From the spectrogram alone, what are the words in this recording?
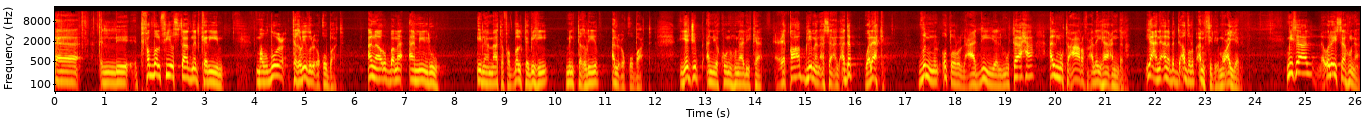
آه اللي تفضل فيه أستاذنا الكريم موضوع تغليظ العقوبات. أنا ربما أميل إلى ما تفضلت به من تغليظ العقوبات. يجب أن يكون هنالك عقاب لمن أساء الأدب ولكن ضمن الأطر العادية المتاحة المتعارف عليها عندنا. يعني أنا بدي أضرب أمثلة معينة. مثال وليس هنا.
